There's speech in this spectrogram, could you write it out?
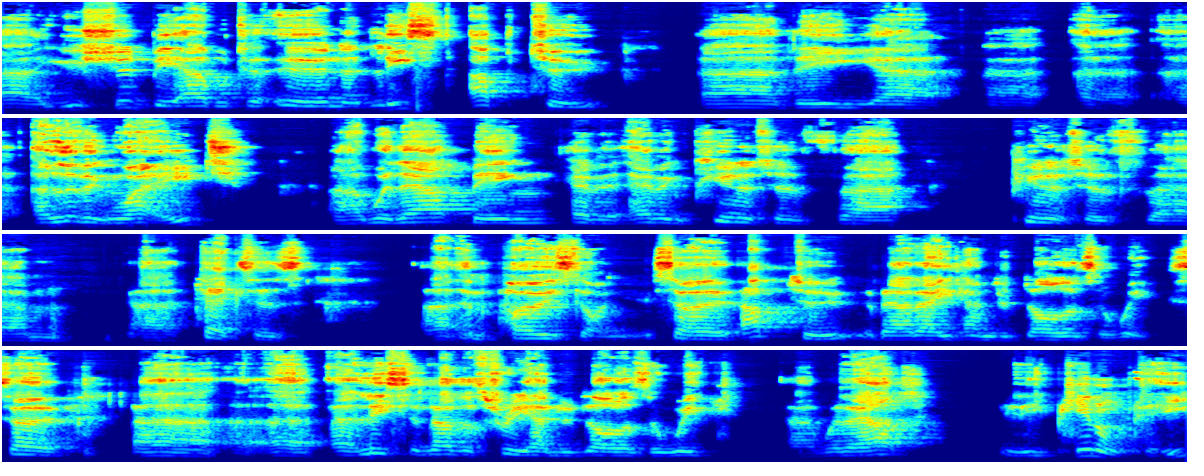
uh, you should be able to earn at least up to uh, the a living wage without being having, having punitive punitive um, taxes uh, imposed on you. So up to about $800 a week. So uh, uh, at least another $300 a week uh, without any penalty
